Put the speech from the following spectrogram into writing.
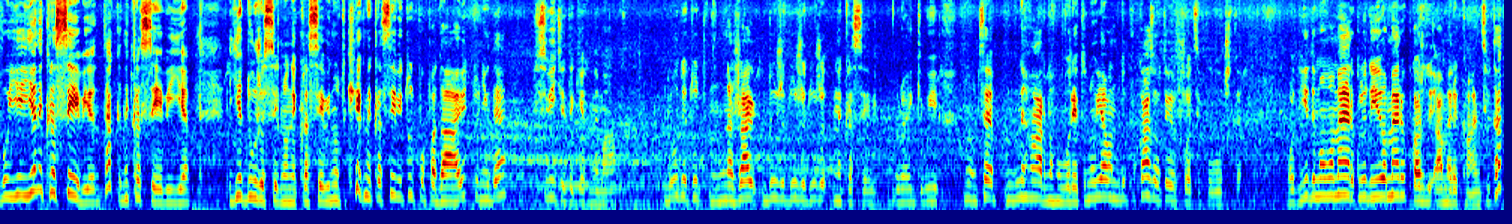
бо є, некрасиві, так некрасиві є. Є дуже сильно некрасиві. Ну такі як некрасиві тут попадають, то ніде в світі таких нема. Люди тут, на жаль, дуже дуже некрасиві. Дорогенькі мої. Ну це не гарно говорити. Ну я вам буду показувати, ви в шоці получите. От їдемо в Америку, люди в Америку, кажуть американців, так?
